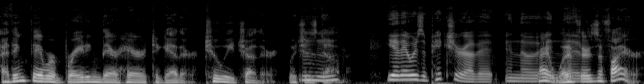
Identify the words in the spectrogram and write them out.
I think they were braiding their hair together to each other, which is mm-hmm. dumb. Yeah, there was a picture of it in the Right, in what the, if there's a fire?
